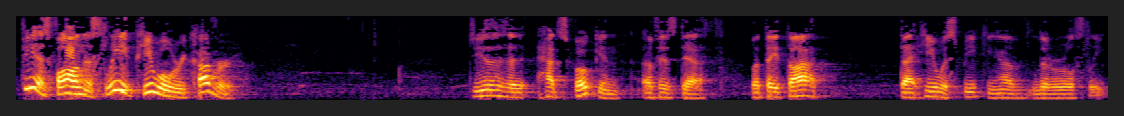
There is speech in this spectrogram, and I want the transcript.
if he has fallen asleep, he will recover. Jesus had spoken of his death, but they thought that he was speaking of literal sleep.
